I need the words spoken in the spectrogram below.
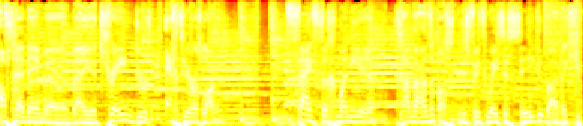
Afscheid nemen bij uh, Train duurt echt heel erg lang. 50 manieren gaan daaraan te passen. Dit is 50 Ways to Say Goodbye by Q.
